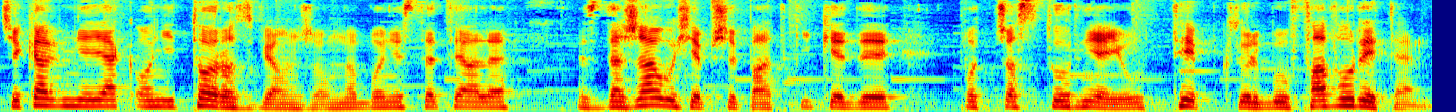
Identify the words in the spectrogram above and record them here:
ciekawi mnie jak oni to rozwiążą, no bo niestety, ale zdarzały się przypadki, kiedy podczas turnieju typ, który był faworytem,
